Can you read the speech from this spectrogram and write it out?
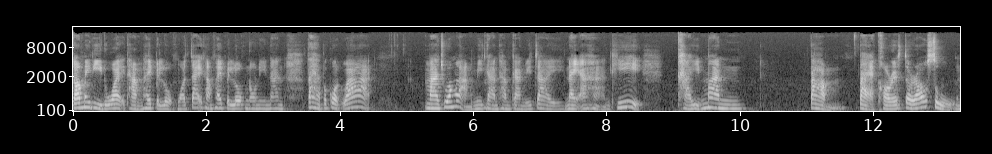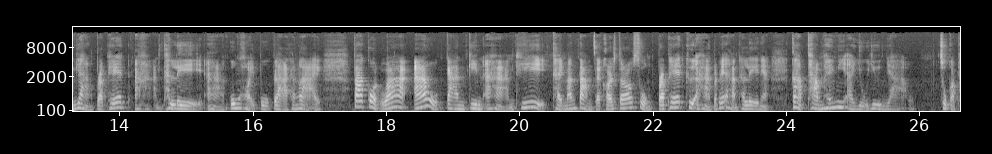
ก็ไม่ดีด้วยทำให้เป็นโรคหัวใจทำให้เป็นโรคโน่นนี่นั่น แต่ปรากฏว่า มาช่วงหลังมีการทำการวิจัยในอาหารที่ไขมันต่ำแต่คอเลสเตอรอลสูงอย่างประเภทอาหารทะเลอาหารกุ้งหอยปูปลาทั้งหลาย ปรากฏว่าอ้าวการกินอาหารที่ไขมันต่ำแต่คอเลสเตอรอลสูงประเภท คืออาหารประเภทอาหารทะเลเนี่ยกลับทำให้มีอายุยืนยาวสุขภ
